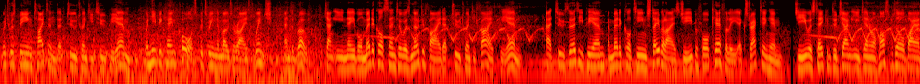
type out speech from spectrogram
which was being tightened at 2.22 pm when he became caught between the motorized winch and the rope. Changi Naval Medical Center was notified at 2.25 pm. At 2.30 pm, a medical team stabilized Chee before carefully extracting him. Chee was taken to Changi General Hospital by an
